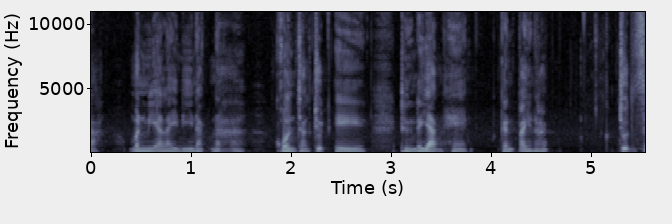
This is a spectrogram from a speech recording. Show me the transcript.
ล่ะ มันมีอะไรดีนักหนา คนจากจุด A ถึงได้อย่างแหกกันไปนัก จุด C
